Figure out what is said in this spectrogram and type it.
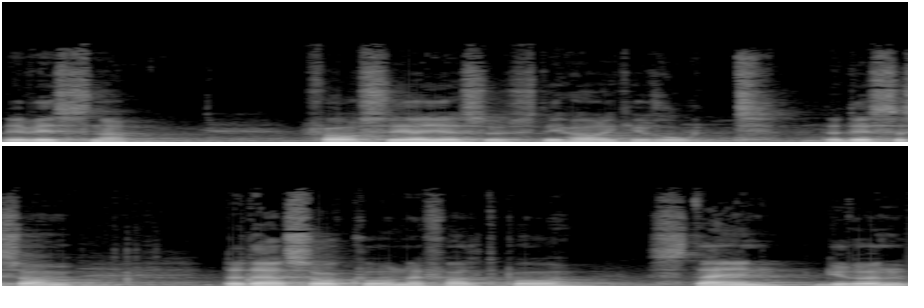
de visner, for, sier Jesus, de har ikke rot. Det er disse som det der såkornet falt på steingrunn.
